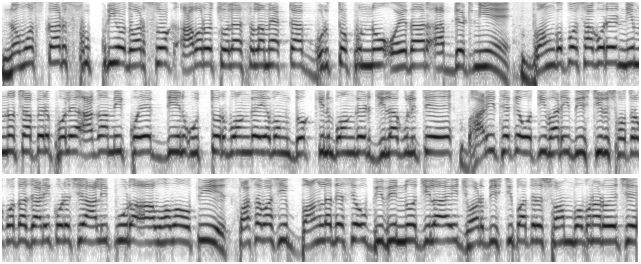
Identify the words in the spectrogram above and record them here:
নমস্কার, সুপ্রিয় দর্শক, আবারও চলে আসলাম একটা গুরুত্বপূর্ণ ওয়েদার আপডেট নিয়ে। বঙ্গোপসাগরের নিম্নচাপের ফলে আগামী কয়েকদিন উত্তরবঙ্গে এবং দক্ষিণবঙ্গের জেলাগুলিতে ভারী থেকে অতি ভারী বৃষ্টির সতর্কতা জারি করেছে আলিপুর আবহাওয়া অফিস। পাশাপাশি বাংলাদেশেও বিভিন্ন জেলায় ঝড় বৃষ্টিপাতের সম্ভাবনা রয়েছে।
